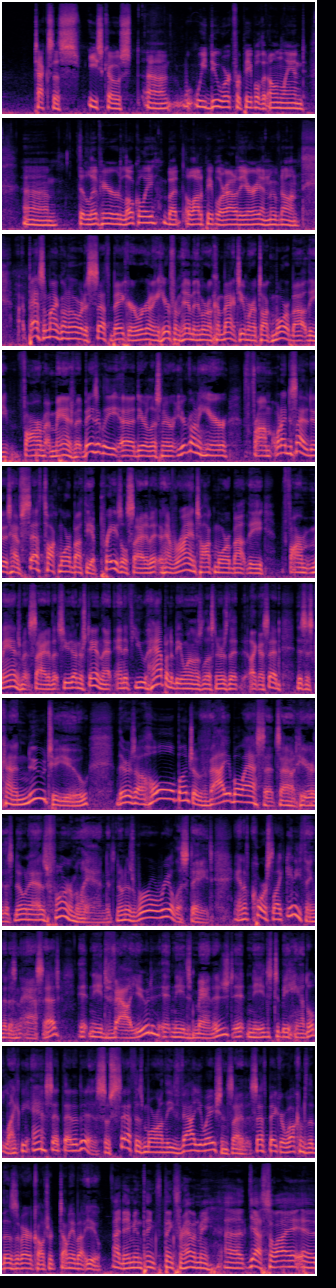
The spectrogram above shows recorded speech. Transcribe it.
Texas, East Coast, uh, we do work for people that own land um, that live here locally, but a lot of people are out of the area and moved on. Right, pass the mic on over to Seth Baker. We're going to hear from him, and then we're going to come back to you. And we're going to talk more about the farm management. Basically, uh, dear listener, you're going to hear from what I decided to do is have Seth talk more about the appraisal side of it, and have Ryan talk more about the farm management side of it, so you'd understand that. And if you happen to be one of those listeners that, like I said, this is kind of new to you, there's a whole bunch of valuable assets out here that's known as farmland. It's known as rural real estate, and of course, like anything that is an asset, it needs valued, it needs managed, it needs to be handled like the asset that it is. So Seth is more on the valuation side of it. Seth Baker, welcome to the business of agriculture. Tell me about you. Hi, Damian. Thanks. Thanks for having me. Uh, yeah. So I. Uh,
